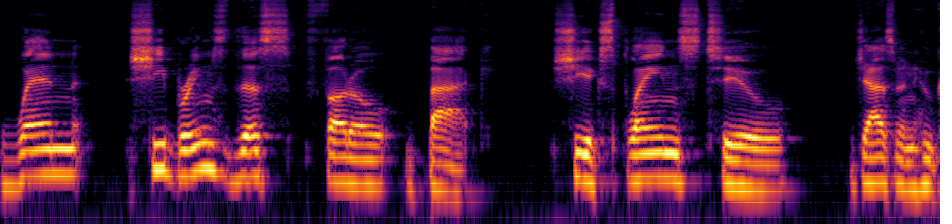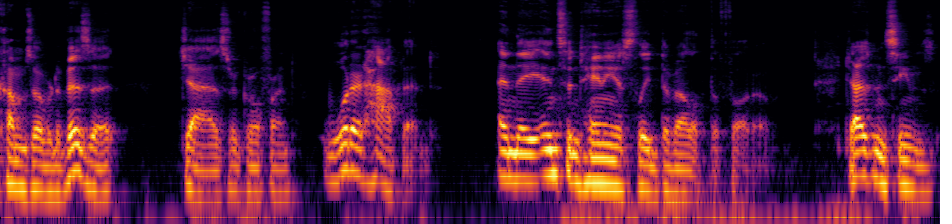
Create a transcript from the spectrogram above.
when she brings this photo back, she explains to Jasmine, who comes over to visit, Jazz, her girlfriend, what had happened. And they instantaneously develop the photo. Jasmine seems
